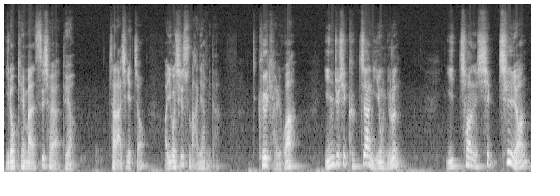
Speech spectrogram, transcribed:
이렇게만 쓰셔야 돼요. 잘 아시겠죠? 아, 이거 실수 많이 합니다. 그 결과 인주시 극장 이용률은 2017년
